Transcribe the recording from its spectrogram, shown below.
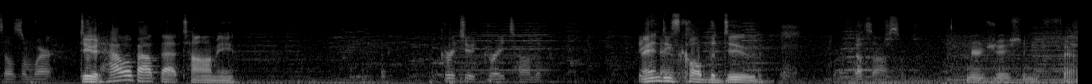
Tells him where. Dude, how about that Tommy? Great dude, great Tommy. Big And he's fan. called the dude. That's awesome. Come here, Jason, fat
